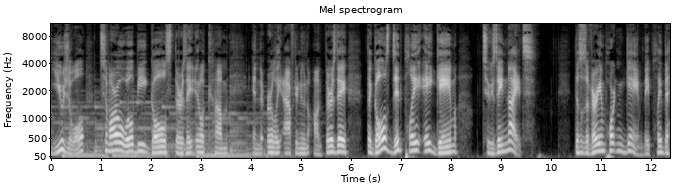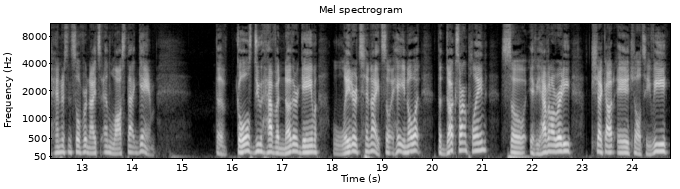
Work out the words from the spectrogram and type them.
usual. Tomorrow will be Gulls Thursday. It'll come in the early afternoon on Thursday. The Gulls did play a game Tuesday night. This was a very important game. They played the Henderson Silver Knights and lost that game. The Gulls do have another game later tonight. So, hey, you know what? The Ducks aren't playing. So, if you haven't already, check out AHL TV.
